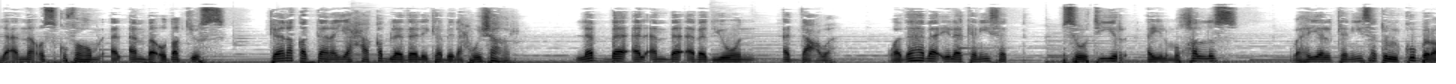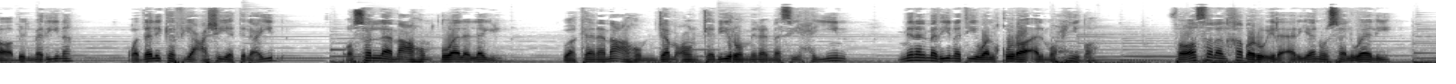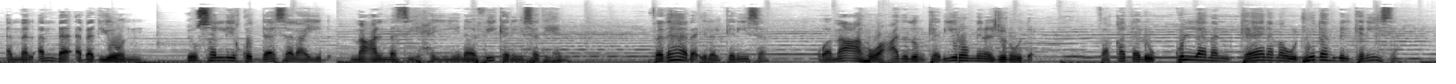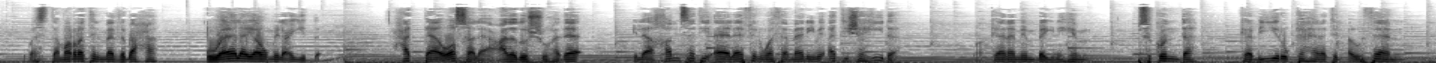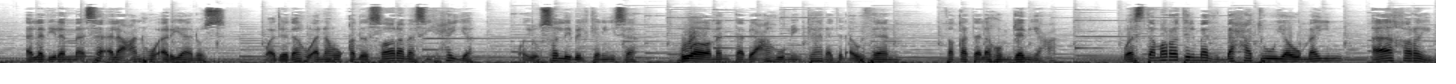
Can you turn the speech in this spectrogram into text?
لأن أسقفهم الأنبأ أوداكيوس كان قد تنيح قبل ذلك بنحو شهر. لبى الأنبا أبديون الدعوة وذهب إلى كنيسة بسوتير أي المخلص وهي الكنيسة الكبرى بالمدينة وذلك في عشية العيد وصلى معهم طوال الليل وكان معهم جمع كبير من المسيحيين من المدينة والقرى المحيطة. فوصل الخبر إلى أريانوس الوالي أن الأنبا أبديون يصلي قداس العيد مع المسيحيين في كنيستهم. فذهب إلى الكنيسة ومعه عدد كبير من الجنود فقتلوا كل من كان موجودا بالكنيسة واستمرت المذبحة طوال يوم العيد حتى وصل عدد الشهداء إلى خمسة آلاف وثمانمائة شهيدة وكان من بينهم سكندة كبير كهنة الأوثان الذي لما سأل عنه أريانوس وجده أنه قد صار مسيحية ويصلي بالكنيسة هو ومن تبعه من كهنة الأوثان فقتلهم جميعا. واستمرت المذبحة يومين آخرين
